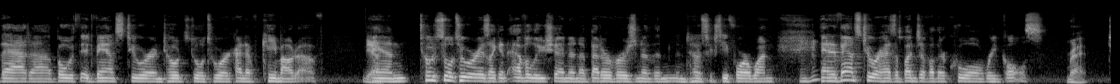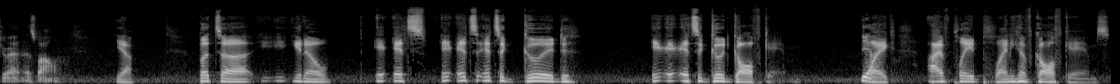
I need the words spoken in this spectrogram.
that uh, both Advance Tour and Toadstool Tour kind of came out of. Yeah. And Toadstool Tour is like an evolution and a better version of the Nintendo 64 one. Mm-hmm. And Advance Tour has a bunch of other cool wrinkles Right. To it as well. Yeah, but uh, you know, it, it's it, it's it's a good it, it's a good golf game. Yeah. Like I've played plenty of golf games,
